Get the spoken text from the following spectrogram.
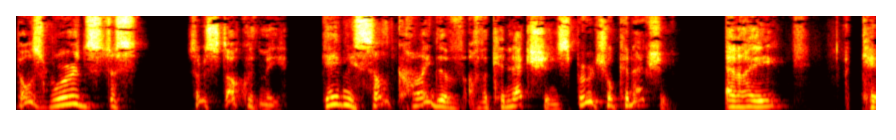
Those words just sort of stuck with me, gave me some kind of, of a connection, spiritual connection. And I came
